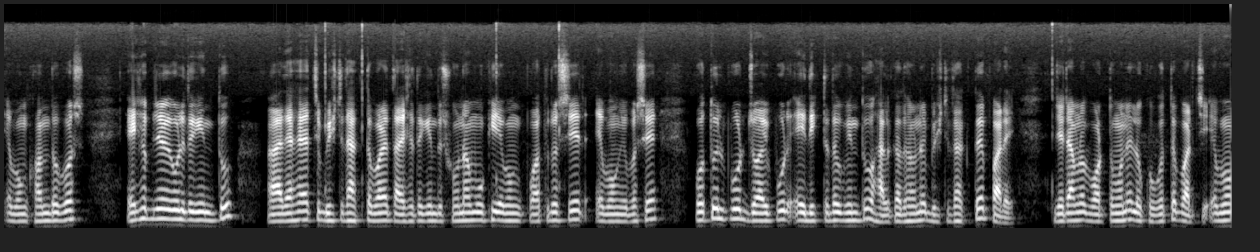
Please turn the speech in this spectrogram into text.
এবং খন্দকোষ এইসব জায়গাগুলিতে কিন্তু দেখা যাচ্ছে বৃষ্টি থাকতে পারে, তার সাথে কিন্তু সোনামুখী এবং পত্রসের এবং এপাশে কতুলপুর, জয়পুর এই দিকটাতেও কিন্তু হালকা ধরনের বৃষ্টি থাকতে পারে, যেটা আমরা বর্তমানে লক্ষ্য করতে পারছি। এবং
